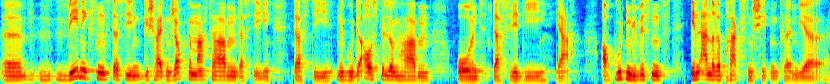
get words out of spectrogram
äh, wenigstens, dass sie einen gescheiten Job gemacht haben, dass die, dass die eine gute Ausbildung haben und dass wir die ja auch guten Gewissens in andere Praxen schicken können. Wir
